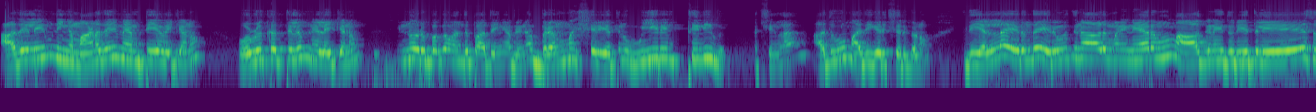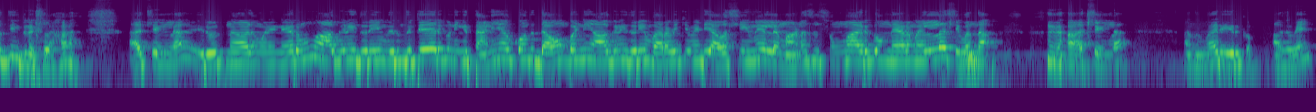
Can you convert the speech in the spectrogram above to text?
அதிலையும் நீங்கள் மனதையும் எம்டியா வைக்கணும். ஒழுக்கத்திலும் நிலைக்கணும். இன்னொரு பக்கம் வந்து பார்த்தீங்க அப்படின்னா பிரம்மச்சரியத்தில் உயிரின் திணிவு. ஆச்சுங்களா? அதுவும் அதிகரிச்சிருக்கணும். இது எல்லாம் இருந்தால் இருபத்தி நாலு மணி நேரமும் ஆக்னி துரியத்திலேயே சுத்திட்டு இருக்கலாம். ஆச்சுங்களா? இருபத்தி நாலு மணி நேரமும் ஆக்னி துரியம் இருந்துட்டே இருக்கும். நீங்க தனியா உட்காந்து தவம் பண்ணி ஆக்னி துரியம் வர வைக்க வேண்டிய அவசியமே இல்லை. மனசு சும்மா இருக்கும் நேரம் எல்லாம் சிவன் தான். ஆச்சுங்களா? அந்த மாதிரி இருக்கும். ஆகவே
